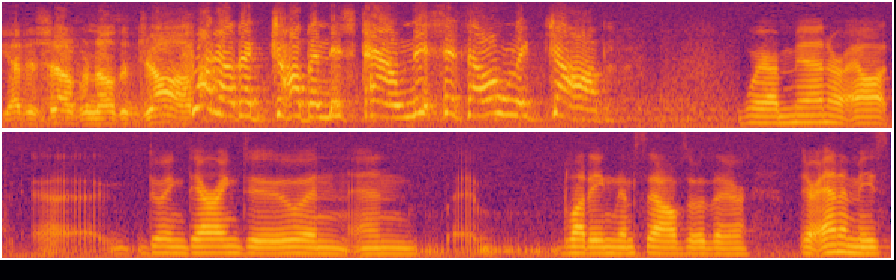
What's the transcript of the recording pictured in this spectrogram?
Get herself another job. What other job in this town? This is the only job. where men are out uh, doing daring do and, and uh, bloodying themselves or their, their enemies,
